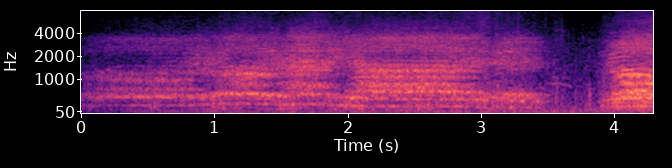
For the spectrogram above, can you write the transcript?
Glory, glory.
